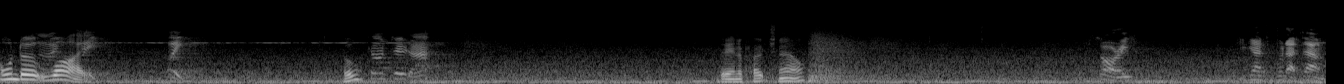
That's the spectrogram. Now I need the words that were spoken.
I wonder why. Wait, Oh, can't do that. being approached now. Sorry. You're going to have to put that down.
